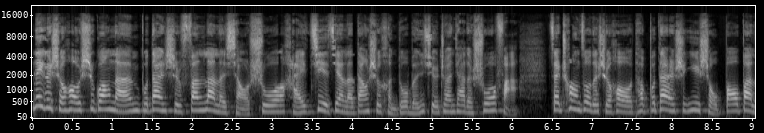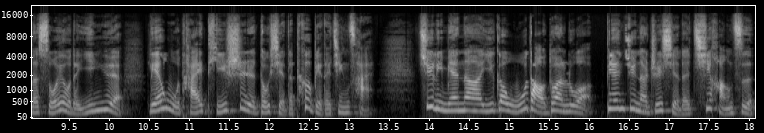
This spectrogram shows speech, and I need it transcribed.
那个时候，施光南不但是翻烂了小说，还借鉴了当时很多文学专家的说法。在创作的时候，他不但是一手包办了所有的音乐，连舞台提示都写得特别的精彩。剧里面呢，一个舞蹈段落，编剧呢只写了七行字，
